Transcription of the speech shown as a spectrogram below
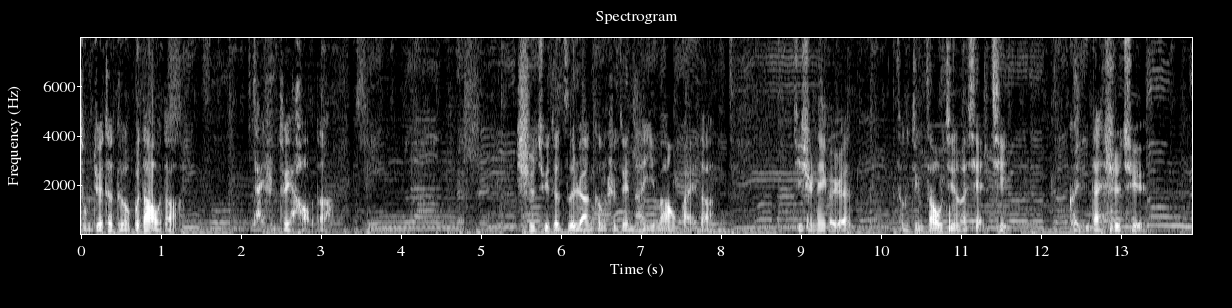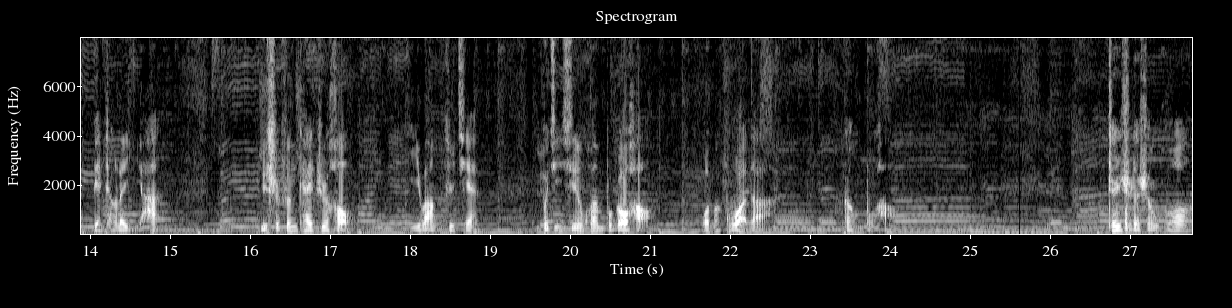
总觉得得不到的。才是最好的，失去的自然更是最难以忘怀的。即使那个人曾经遭尽了嫌弃，可一旦失去，变成了遗憾。于是分开之后，遗忘之前，不仅新欢不够好，我们过得更不好。真实的生活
